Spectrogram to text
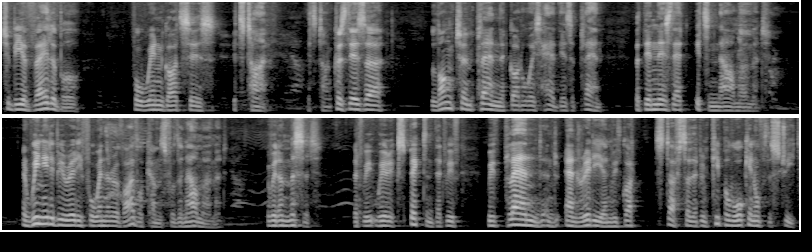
to be available for when God says it's time. It's time. Because there's a long term plan that God always had. There's a plan. But then there's that it's now moment. And we need to be ready for when the revival comes for the now moment. That we don't miss it. That we, we're expectant, that we've, we've planned and, and ready, and we've got stuff so that when people walk in off the street,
